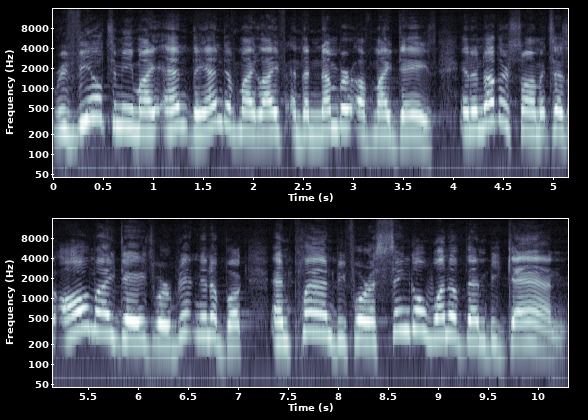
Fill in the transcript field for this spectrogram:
reveal to me my end, the end of my life and the number of my days. In another psalm, it says, All my days were written in a book and planned before a single one of them began.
